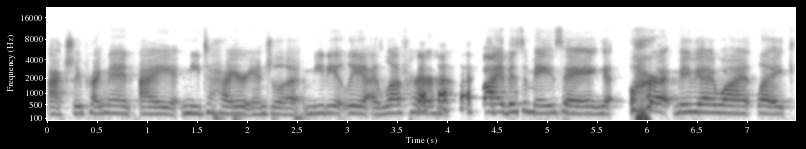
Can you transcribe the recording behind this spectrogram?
actually pregnant. I need to hire Angela immediately. I love her. Her vibe is amazing. Or maybe I want like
